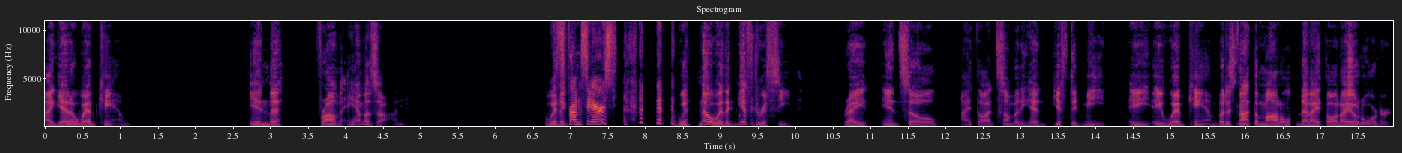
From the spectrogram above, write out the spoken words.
I get a webcam in the from Amazon with it's a from gift, Sears with no with a gift receipt, right? And so I thought somebody had gifted me a a webcam, but it's not the model that I thought I had ordered.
